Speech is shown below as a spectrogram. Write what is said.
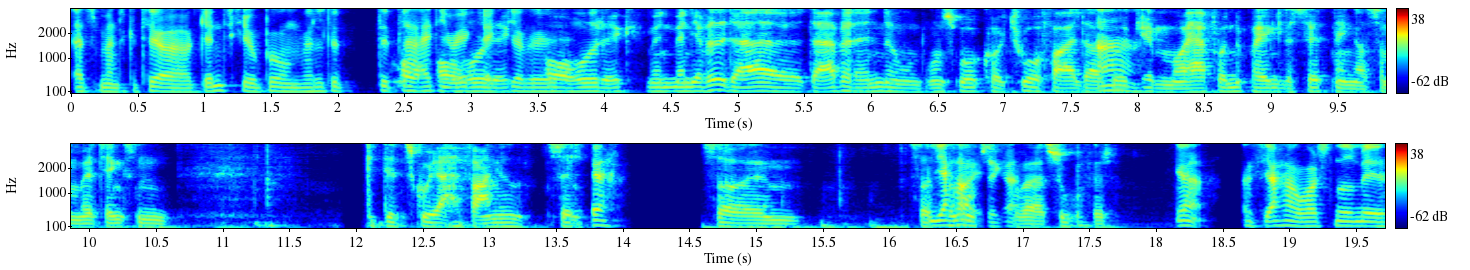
Altså man skal til at genskrive bogen, vel? Det, det plejer de jo ikke Overhovedet rigtig at vil. Overhovedet ikke. Men, men jeg ved, der er, der er blandt andet nogle, nogle små korrekturfejl, der er Ah. gået igennem, og jeg har fundet på enkelte sætninger, som jeg tænkte sådan, den skulle jeg have fanget selv. Ja. Så, øhm, så Jeg sådan har- nogle ting ja. kunne være super fedt. Ja, altså jeg har jo også noget med,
